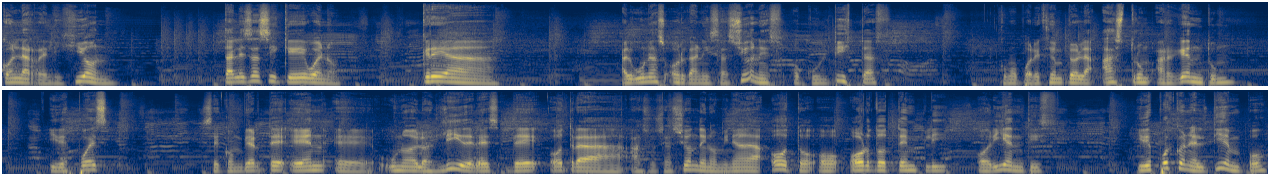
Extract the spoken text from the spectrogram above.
con la religión. Tal es así que, bueno, crea algunas organizaciones ocultistas, como por ejemplo la Astrum Argentum, y después se convierte en eh, uno de los líderes de otra asociación denominada Otto o Ordo Templi Orientis. Y después con el tiempo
